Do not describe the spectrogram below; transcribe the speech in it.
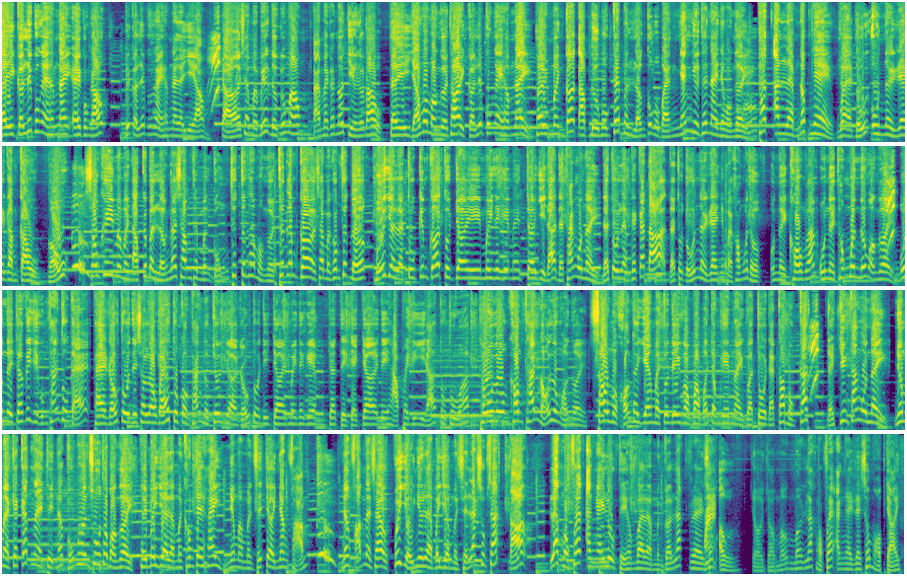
Thì clip của ngày hôm nay Ê con gấu. Biết clip của ngày hôm nay là gì không? Trời ơi, sao mày biết được đúng không? Tại mày có nói chuyện được đâu. Thì giỡn với mọi người thôi, Clip của ngày hôm nay. Thì mình có đọc được một cái bình luận của một bạn nhắn như thế này nè mọi người. Thách anh làm nóc nhà Và đuổi Uni ra gầm cầu. Ngủ. Sau khi mà mình đọc cái bình luận đó xong Thì mình cũng thích thích lắm mọi người. Thích lắm cơ, Sao mày không thích được? Bữa giờ là tôi kiếm cớ tôi chơi mini game hay chơi gì đó Để thắng Uni Để tôi làm cái cách đó, Để tôi đuổi Uni ra nhưng mà không có được. Uni khôn lắm. Uni thông minh nữa mọi người. Uni chơi cái gì cũng thắng tôi cả. Thà rủ tôi đi solo bé, tôi còn thắng được chứ. Giờ rủ tôi đi chơi mini game chơi tiệc trò chơi, đi học hay đi gì đó, tôi thua hết. Thua luôn, không thắng nổi luôn mọi người. Sau một khoảng thời gian mà tôi đi vòng vòng ở trong game này và tôi đã có một cách để chiến thắng Uni nhưng mà cái cách này thì nó cũng hên xui thôi mọi người. Thì bây giờ là mình không chơi hay, nhưng mà mình sẽ chơi nhân phẩm. Nhân phẩm là sao? Ví dụ như là bây giờ mình sẽ lắc xúc sắc đó, lắc một phát ăn ngay luôn thì hôm qua là mình có lắc ra xúc. Ừ. Trời trời, mới mới lắc một phát, ăn ngay ra số 1 trời.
